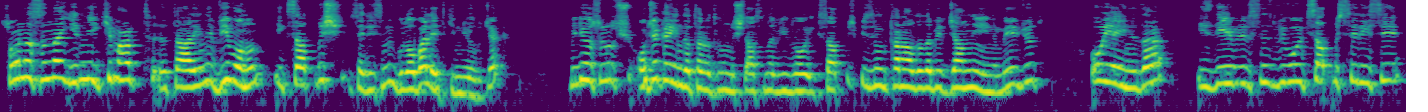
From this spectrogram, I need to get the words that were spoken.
Sonrasında 22 Mart e, tarihinde Vivo'nun X60 serisinin global etkinliği olacak. Biliyorsunuz Ocak ayında tanıtılmıştı aslında Vivo X60. Bizim kanalda da bir canlı yayını mevcut. O yayını da izleyebilirsiniz. Vivo X60 serisi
